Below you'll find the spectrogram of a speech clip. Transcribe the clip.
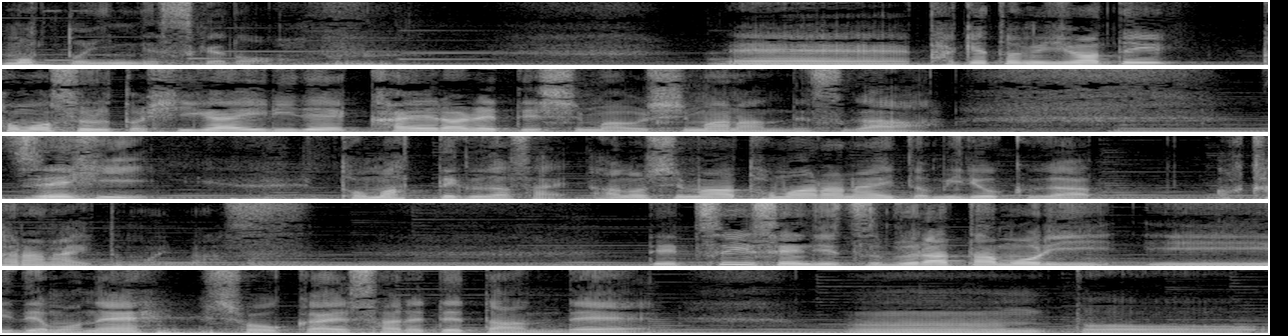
もっといいんですけど、えー、竹富島ってともすると日帰りで帰られてしまう島なんですが、ぜひ泊まってください。あの島は泊まらないと魅力がわからないと思います。で、つい先日、ブラタモリでもね、紹介されてたんで、うーんと、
